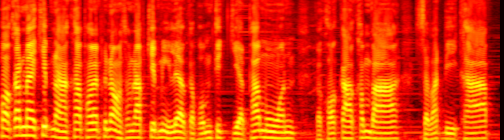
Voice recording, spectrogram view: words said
พอกันใหม่คลิปหนาครับพ่อแม่พี่น้องสำหรับคลิปนี้แล้วกับผมติดเกียรติพระมวลก็ขอกล่าวคำบาสวัสดีครับ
